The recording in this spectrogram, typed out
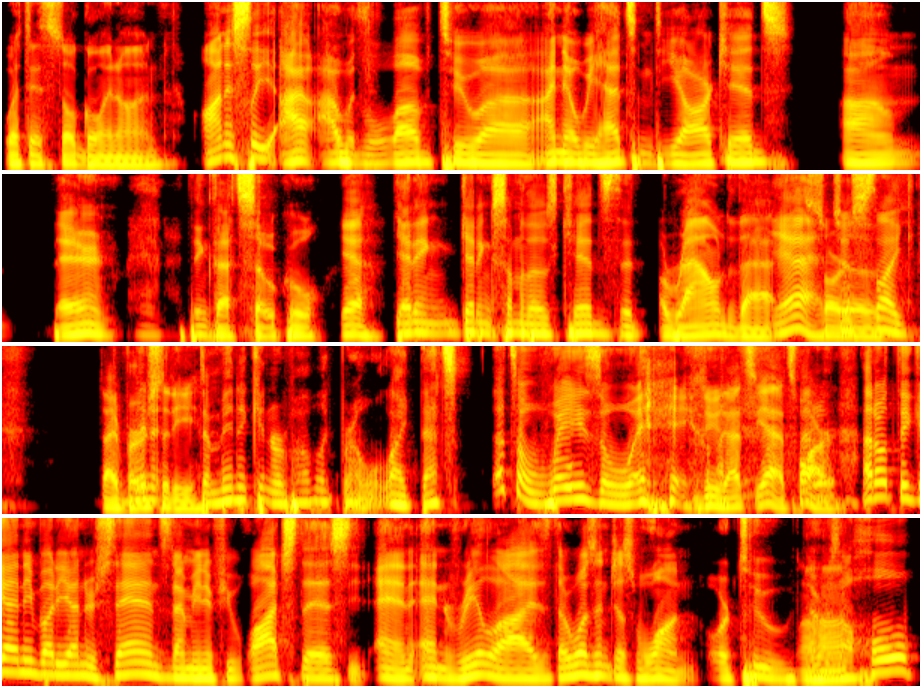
with this still going on. Honestly, I I would love to. Uh, I know we had some DR kids um there, and man, I think that's so cool. Yeah, Getting getting some of those kids that around that. yeah, just like diversity. Dominican Republic, bro. Like that's that's a ways away, Dude, that's yeah, it's I far. don't, I don't think anybody understands. I mean, if you watch this and and realize there wasn't just one or two, there was Uh-huh. a whole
